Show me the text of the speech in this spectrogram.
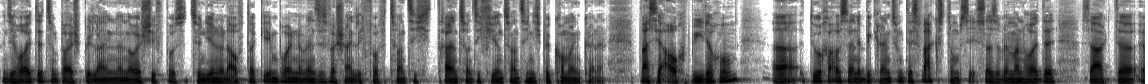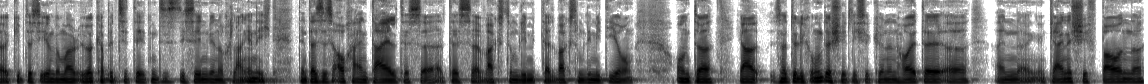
Wenn Sie heute zum Beispiel ein, ein neues Schiff positionieren und einen Auftrag geben wollen, dann werden Sie es wahrscheinlich vor 2023, 2024 nicht bekommen können. Was ja auch wiederum äh, durchaus eine Begrenzung des Wachstums ist. Also wenn man heute sagt, äh, äh, gibt es irgendwo mal Überkapazitäten, das, die sehen wir noch lange nicht, denn das ist auch ein Teil des, äh, des äh, Wachstum, der Wachstumlimitierung. Und äh, ja, ist natürlich unterschiedlich. Sie können heute äh, ein, ein kleines Schiff bauen.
